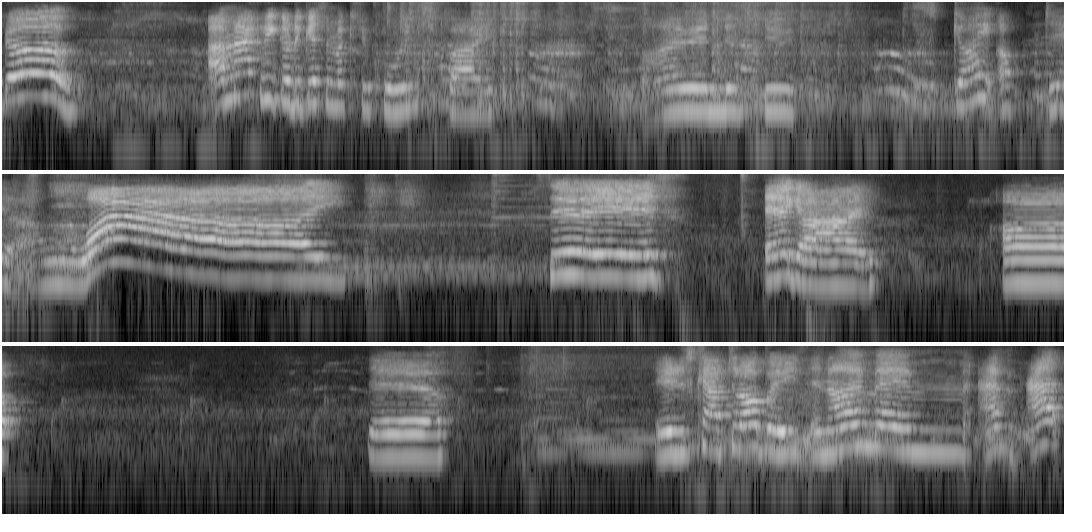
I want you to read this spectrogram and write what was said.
No. I'm actually gonna get some extra coins by surviving this dude. This guy up there. I don't know why. Serious. Hey guy. Uh. There. They just captured our base, and I'm um, I'm at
